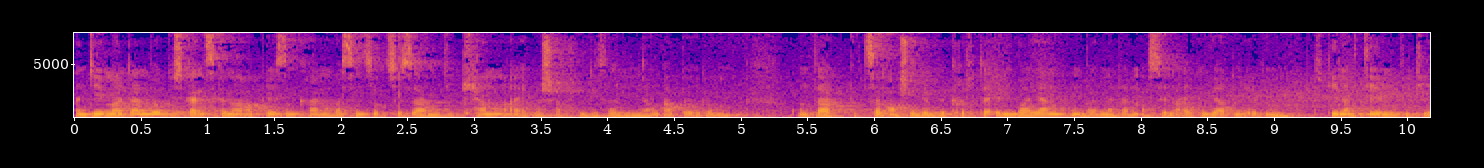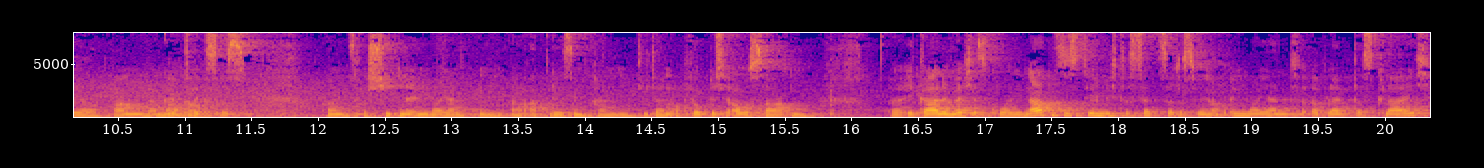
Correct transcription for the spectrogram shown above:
an dem man dann wirklich ganz genau ablesen kann, was sind sozusagen die Kerneigenschaften dieser linearen Abbildung. Und da gibt es dann auch schon den Begriff der Invarianten, weil man dann aus den Eigenwerten eben, je nachdem wie der Rang der genau. Matrix genau. ist, ähm, verschiedene Invarianten äh, ablesen kann, die dann auch wirklich aussagen, äh, egal in welches Koordinatensystem ich das setze, deswegen auch invariant äh, bleibt das gleich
